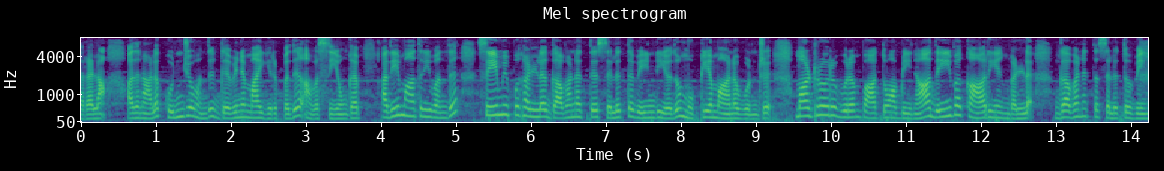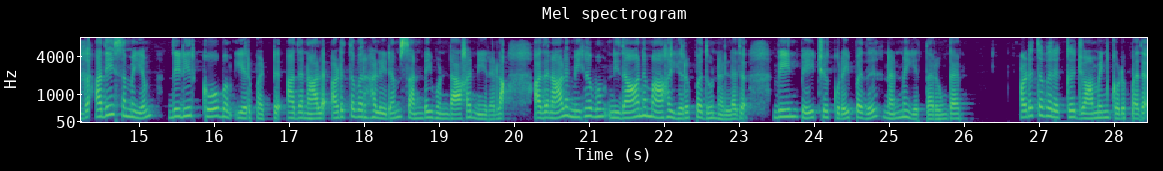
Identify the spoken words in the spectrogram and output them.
தரலாம். அதனால் கொஞ்சம் வந்து கவனமாக இருப்பது அவசியங்க. அதே மாதிரி வந்து சேமிப்புகளில் கவனத்தை செலுத்த வேண்டியதும் முக்கியமான ஒன்று. மற்றொரு புறம் பார்த்து பார்த்தோம் அப்படின்னா தெய்வ காரியங்களில் கவனத்தை செலுத்துவீங்க. அதே சமயம் திடீர் கோபம் ஏற்பட்டு அதனால் அடுத்தவர்களிடம் சண்டை உண்டாக நேரலாம். அதனால் மிகவும் நிதானமாக இருப்பதும் நல்லது. வீண் பேச்சு குறைப்பது நன்மையை தருங்க. அடுத்தவருக்கு ஜாமீன் கொடுப்பது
